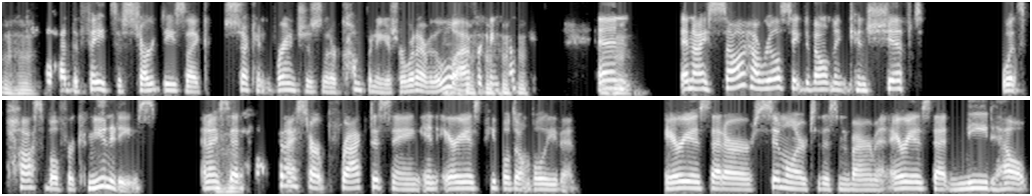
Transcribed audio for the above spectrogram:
Mm-hmm. People had the faith to start these like second branches of their companies or whatever, the little African companies. And mm-hmm. and I saw how real estate development can shift what's possible for communities. And I mm-hmm. said, how can I start practicing in areas people don't believe in? Areas that are similar to this environment, areas that need help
